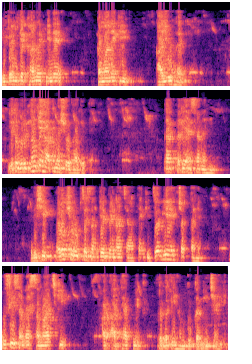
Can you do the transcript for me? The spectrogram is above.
ये तो इनके खाने पीने कमाने की आयु है। ये तो वृद्धों के हाथ में शोभा देते हैं। तात्पर्य ऐसा नहीं। ऋषि परोक्ष रूप से संकेत देना चाहते हैं कि जब ये शक्त है, उसी समय समाज की और आध्यात्मिक प्रगति हमको करनी चाहिए।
